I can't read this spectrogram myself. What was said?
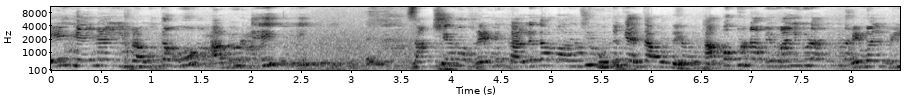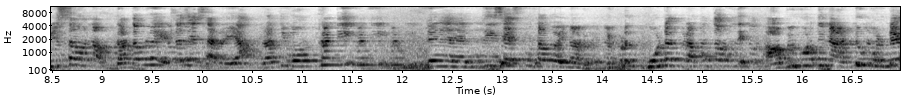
ఏది అయినా ఈ ప్రభుత్వము అభివృద్ధి సంక్షేమం రెండు కళ్ళుగా భావించి ముందుకెళ్తా ఉంది. తప్పకుండా మిమ్మల్ని కూడా మిమ్మల్ని పిలుస్తా ఉన్నాం. గతంలో ఎట్లా చేశారయ్యా? ప్రతి ఒక్కటి తీసేసుకుంటా పోయినారు. ఇప్పుడు కూటమి ప్రభుత్వం ఉంది. అభివృద్ధిని అడ్డుకుంటే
